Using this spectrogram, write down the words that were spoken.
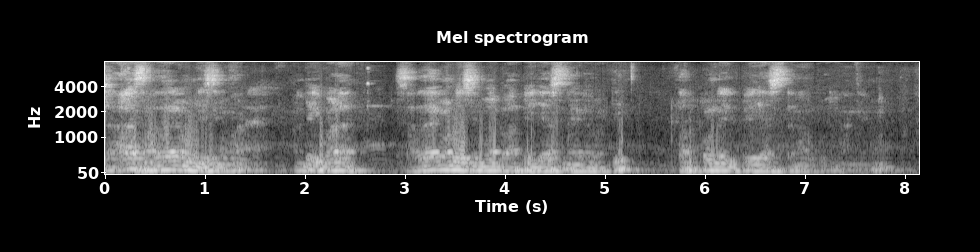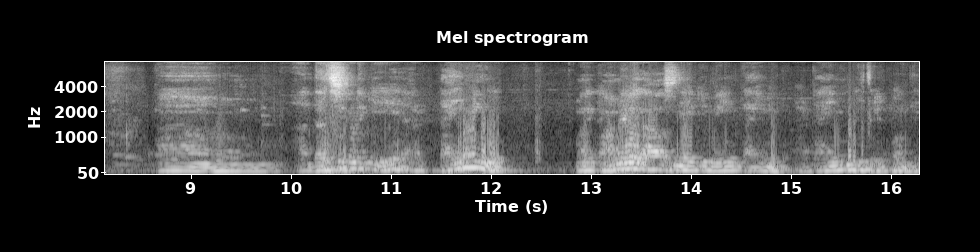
చాలా సరదాగా ఉండే సినిమా. అంటే ఇవాళ సరదాగా ఉండే సినిమా బాగా పే చేస్తున్నాయి కాబట్టి తప్పకుండా ఇది పే చేస్తాను అనుకుంటున్నాను నేను. ఆ దర్శకుడికి ఆ టైమింగ్ మన కామెడీలో కావాల్సిన మెయిన్ టైమింగ్ ఆ టైమింగ్ గ్రిప్ ఉంది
